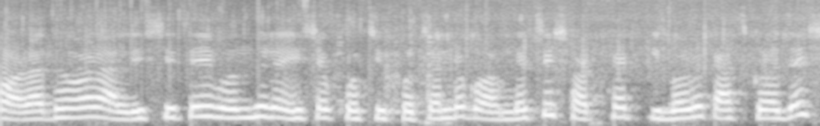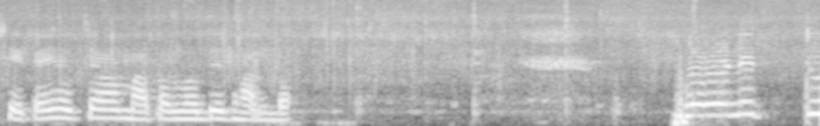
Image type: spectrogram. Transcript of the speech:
কড়া ধোয়ার আলিশিতেই বন্ধুরা এইসব কচি প্রচণ্ড গরম লাগছে শর্টকাট কীভাবে কাজ করা যায় সেটাই হচ্ছে আমার মাথার মধ্যে ধান্দা। ফোড়নে একটু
